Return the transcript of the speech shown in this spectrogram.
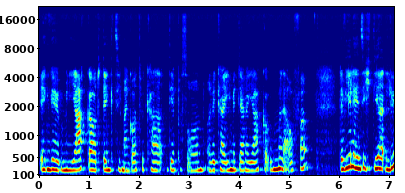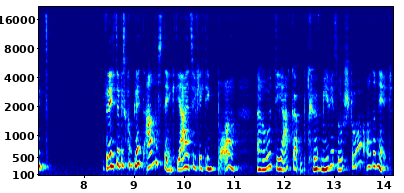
irgendwie über meine Jacke oder denkt sich, mein Gott, wie kann die Person oder wie kann ich mit dieser Jacke rumlaufen? Da will sich die Leute vielleicht etwas komplett anderes denkt. Ja, hat sie vielleicht gedacht, boah, eine rote Jacke, könnte mir so stehen oder nicht?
